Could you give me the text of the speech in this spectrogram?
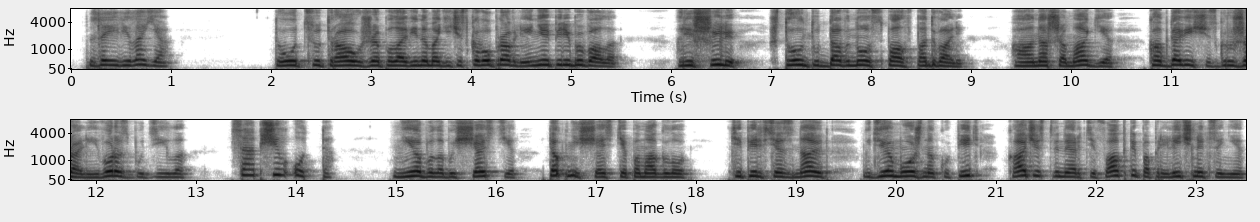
– заявила я. Тут с утра уже половина магического управления перебывала. Решили, что он тут давно спал в подвале, а наша магия, когда вещи сгружали, его разбудила. Сообщил Отто. Не было бы счастья, так несчастье помогло. Теперь все знают, где можно купить качественные артефакты по приличной цене.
